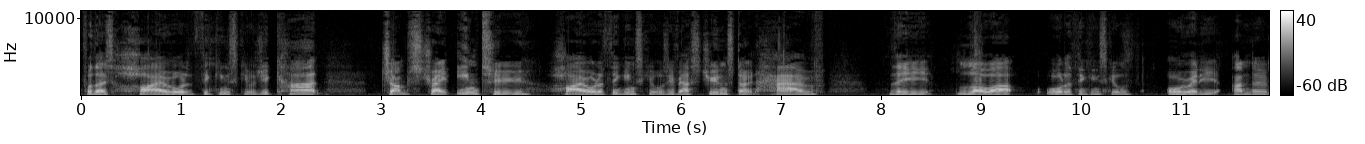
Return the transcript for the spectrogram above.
for those higher order thinking skills. You can't jump straight into higher order thinking skills if our students don't have the lower order thinking skills already under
